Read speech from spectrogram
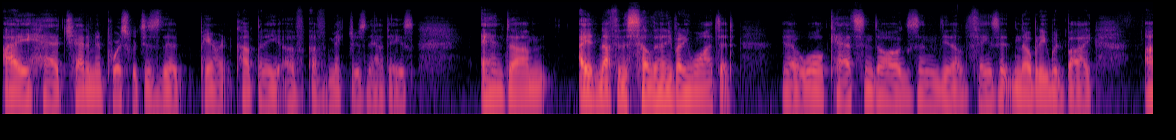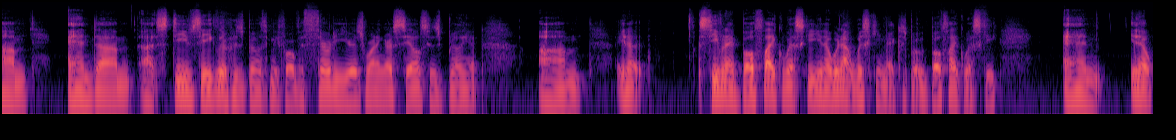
I had Chatham Imports, which is the parent company of of Michter's nowadays, and um, I had nothing to sell that anybody wanted. You know, all cats and dogs, and you know things that nobody would buy. Um, and um, uh, Steve Ziegler, who's been with me for over 30 years running our sales, who's brilliant. Um, you know, Steve and I both like whiskey. You know, we're not whiskey makers, but we both like whiskey. And you know,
